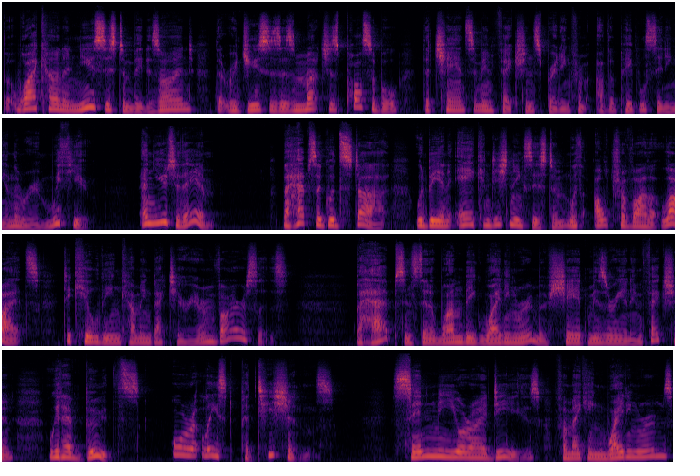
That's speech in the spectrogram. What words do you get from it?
but why can't a new system be designed that reduces as much as possible the chance of infection spreading from other people sitting in the room with you, and you to them? Perhaps a good start would be an air conditioning system with ultraviolet lights to kill the incoming bacteria and viruses. Perhaps instead of one big waiting room of shared misery and infection, we could have booths, or at least petitions. Send me your ideas for making waiting rooms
